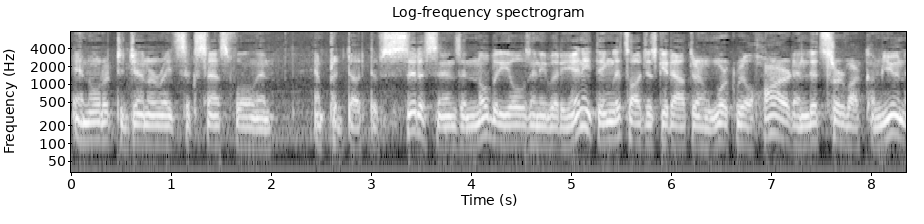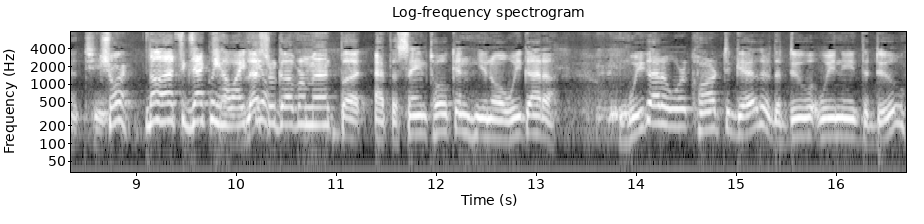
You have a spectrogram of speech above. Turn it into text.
in order to generate successful and and productive citizens, and nobody owes anybody anything. Let's all just get out there and work real hard, and let's serve our community. Sure. No, that's exactly how I Lesser feel. government, but at the same token, you know, we gotta we gotta work hard together to do what we need to do.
